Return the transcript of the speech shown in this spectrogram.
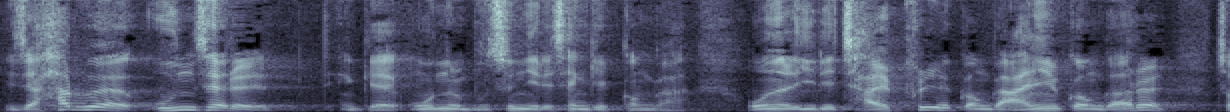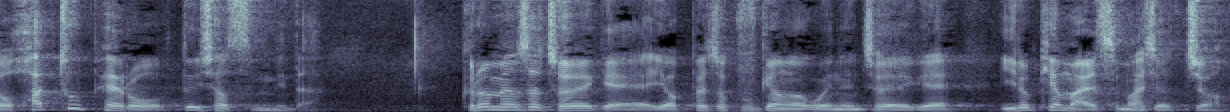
이제 하루의 운세를 이게 오늘 무슨 일이 생길 건가, 오늘 일이 잘 풀릴 건가 아닐 건가를 저 화투패로 뜨셨습니다. 그러면서 저에게 옆에서 구경하고 있는 저에게 이렇게 말씀하셨죠.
